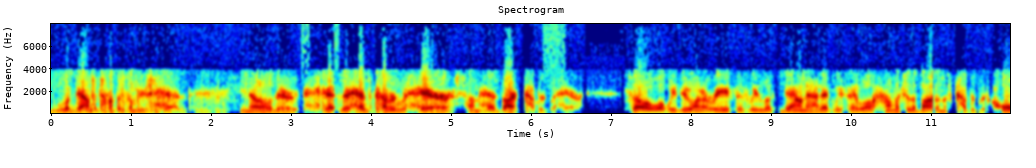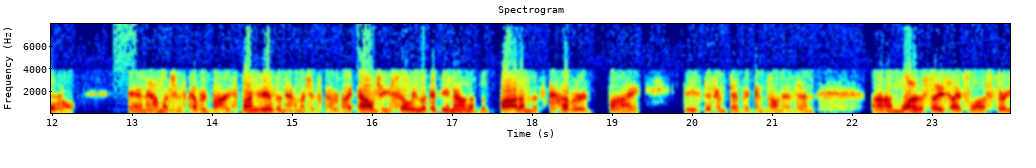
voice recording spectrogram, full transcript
look down the top of somebody's head. You know, their their head's covered with hair. Some heads aren't covered with hair. So what we do on a reef is we look down at it and we say, well, how much of the bottom is covered with coral? and how much is covered by sponges and how much is covered by algae. So we look at the amount of the bottom that's covered by these different benthic components. And um, one of the study sites lost 30%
